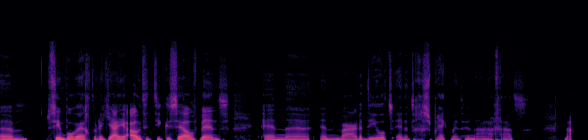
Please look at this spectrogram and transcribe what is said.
Um, simpelweg doordat jij je authentieke zelf bent en, uh, en waarde deelt en het gesprek met hun aangaat. Nou,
